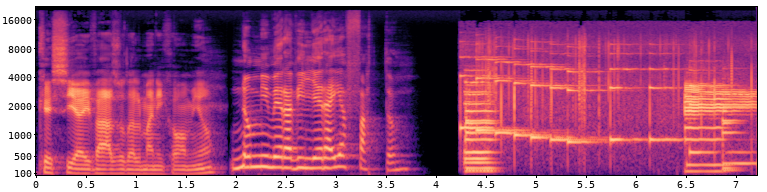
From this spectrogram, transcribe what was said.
Che sia evaso dal manicomio? Non mi meraviglierei affatto. Música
